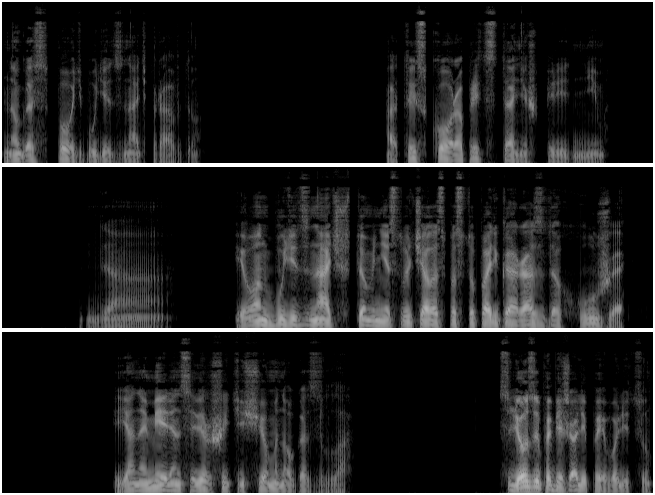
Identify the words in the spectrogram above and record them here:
Но Господь будет знать правду. А ты скоро предстанешь перед ним. Да, и он будет знать, что мне случалось поступать гораздо хуже. я намерен совершить еще много зла. Слезы побежали по его лицу.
